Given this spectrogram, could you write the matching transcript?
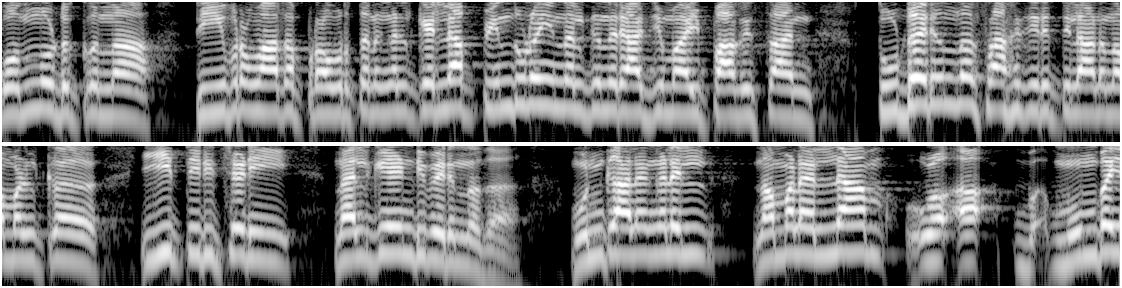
കൊന്നൊടുക്കുന്ന തീവ്രവാദ പ്രവർത്തനങ്ങൾക്കെല്ലാം പിന്തുണയും നൽകുന്ന രാജ്യമായി പാകിസ്ഥാൻ തുടരുന്ന സാഹചര്യത്തിലാണ് നമ്മൾക്ക് ഈ തിരിച്ചടി നൽകേണ്ടി വരുന്നത്. മുൻകാലങ്ങളിൽ നമ്മളെല്ലാം മുംബൈ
